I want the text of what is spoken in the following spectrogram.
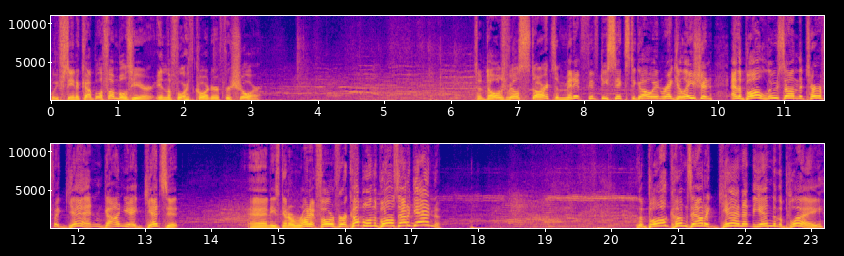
We've seen a couple of fumbles here in the fourth quarter for sure. So Dolgeville starts, a minute 56 to go in regulation, and the ball loose on the turf again. Gagne gets it, and he's going to run it forward for a couple, and the ball's out again. The ball comes out again at the end of the play.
